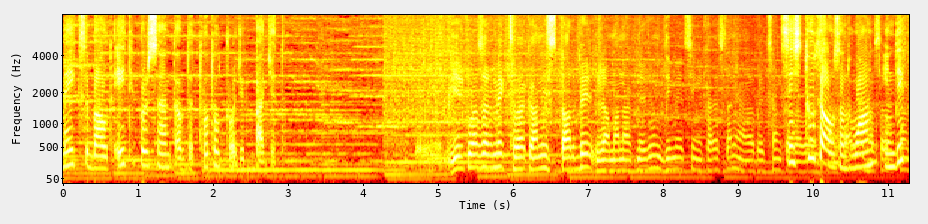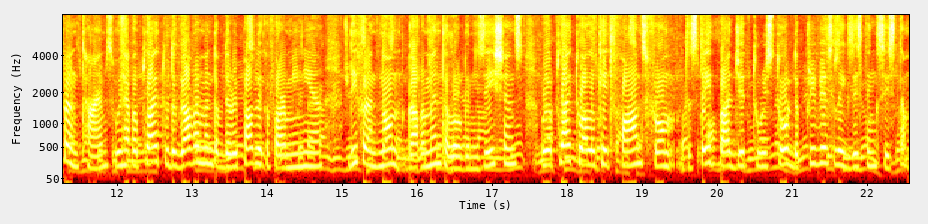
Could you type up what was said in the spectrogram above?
makes about 80% of the total project budget. Since 2001 in different times we have applied to the government of the Republic of Armenia different non-governmental organizations we applied to allocate funds from the state budget to restore the previously existing system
